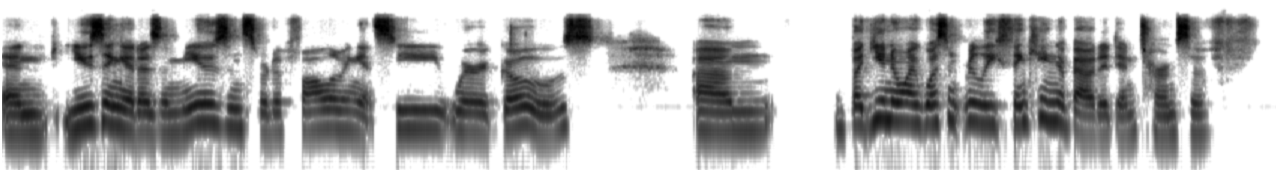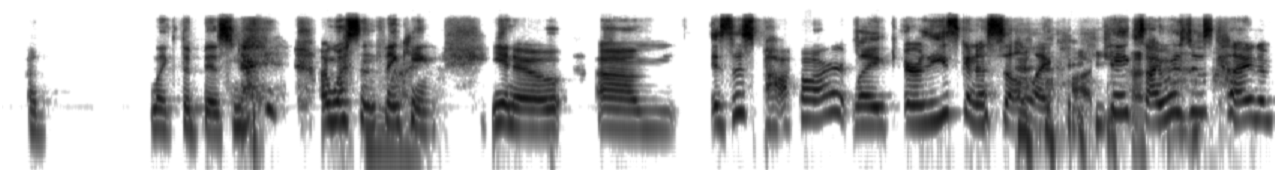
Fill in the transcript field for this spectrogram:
and using it as a muse and sort of following it, see where it goes. Um, but you know, I wasn't really thinking about it in terms of a, like the business. I wasn't right. thinking, you know, um, is this pop art? Like, are these going to sell like hotcakes? yeah. I was just kind of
